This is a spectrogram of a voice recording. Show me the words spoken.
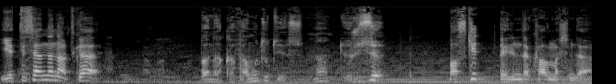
Yetti senden artık ha. Bana kafamı tutuyorsun lan dürüzü. Basket elimde kalma şimdi ha.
